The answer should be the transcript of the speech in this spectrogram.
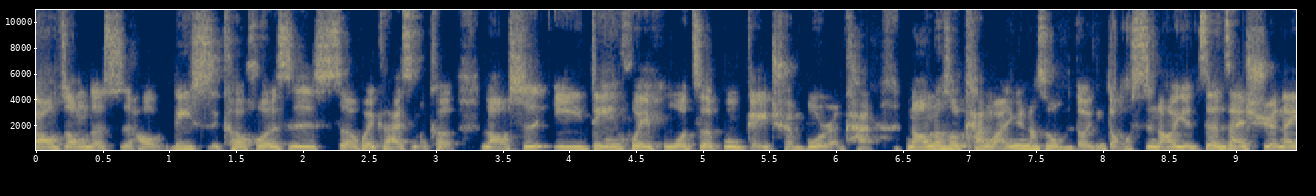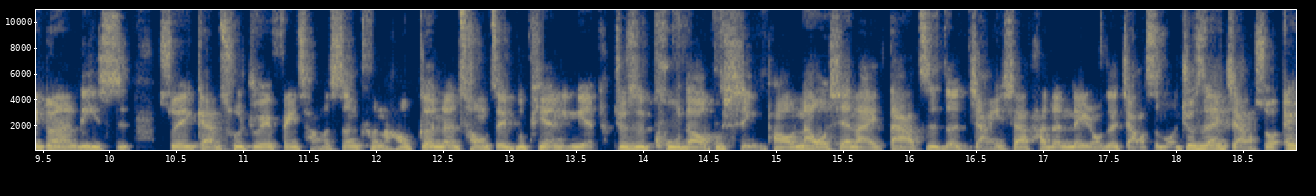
高中的时候，历史课或者是社会课还是什么课，老师一定会播这部给全部人看。然后那时候看完，因为那时候我们都已经懂事，然后也正在学那一段的历史，所以感触就会非常的深刻，然后更能从这部片里面就是哭到不行。好，那我先来大致的讲一下它的内容在讲什么，就是在讲说，哎，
